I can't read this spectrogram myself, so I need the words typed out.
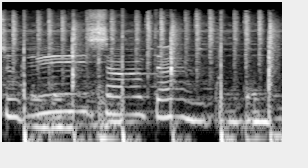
to be something.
